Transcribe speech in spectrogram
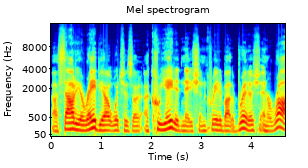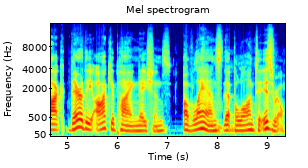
uh, Saudi Arabia, which is a, a created nation created by the British, and Iraq, they're the occupying nations of lands that belong to Israel.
